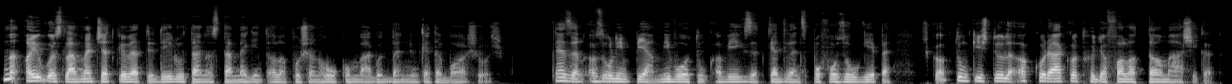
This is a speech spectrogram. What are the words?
Na, a jugoszláv meccset követő délután aztán megint alaposan hókon vágott bennünket a balsors. Ezen az olimpián mi voltunk a végzett kedvenc pofozógépe, és kaptunk is tőle akkorákat, hogy a falatta a másikat.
